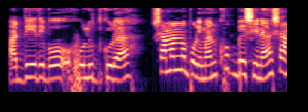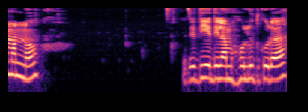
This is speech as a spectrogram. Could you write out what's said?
আর দিয়ে দেব হলুদ গুঁড়া। সামান্য পরিমাণ, খুব বেশি না, সামান্য। যে দিয়ে দিলাম হলুদ গুঁড়া।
